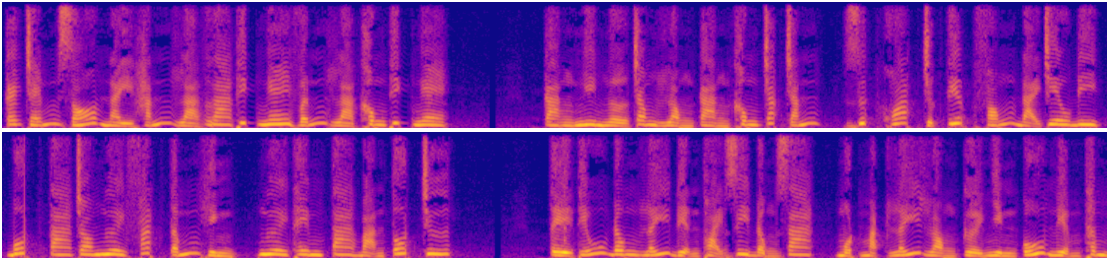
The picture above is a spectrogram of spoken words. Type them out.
Cái chém gió này hắn là ra thích nghe vẫn là không thích nghe. Càng nghi ngờ trong lòng càng không chắc chắn, dứt khoát trực tiếp phóng đại chiêu đi, bốt ta cho ngươi phát tấm hình, ngươi thêm ta bạn tốt chứ. Tề Thiếu Đông lấy điện thoại di động ra, một mặt lấy lòng cười nhìn cố niệm thâm.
